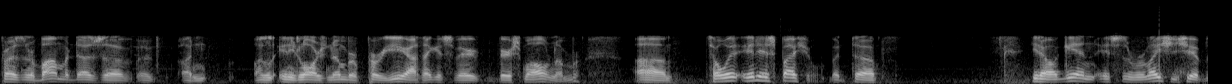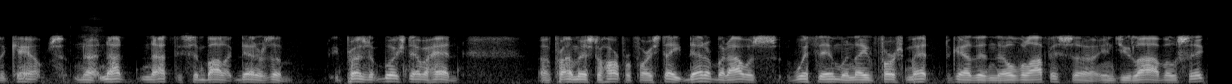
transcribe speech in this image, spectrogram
President Obama does a, a, a, any large number per year. I think it's a very very small number. Um, so it, it is special, but uh, you know, again, it's the relationship that counts, not not not the symbolic dinners. Uh, President Bush never had uh, Prime Minister Harper for a state dinner, but I was with them when they first met together in the Oval Office uh, in July of '06,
